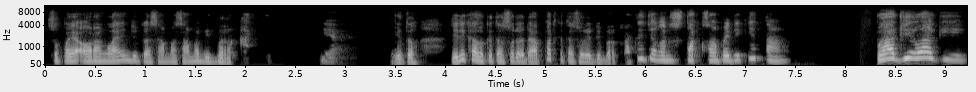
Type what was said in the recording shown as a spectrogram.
Supaya orang lain juga sama-sama diberkati. Ya. Gitu. Jadi kalau kita sudah dapat, kita sudah diberkati, jangan stuck sampai di kita. Bagi lagi.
